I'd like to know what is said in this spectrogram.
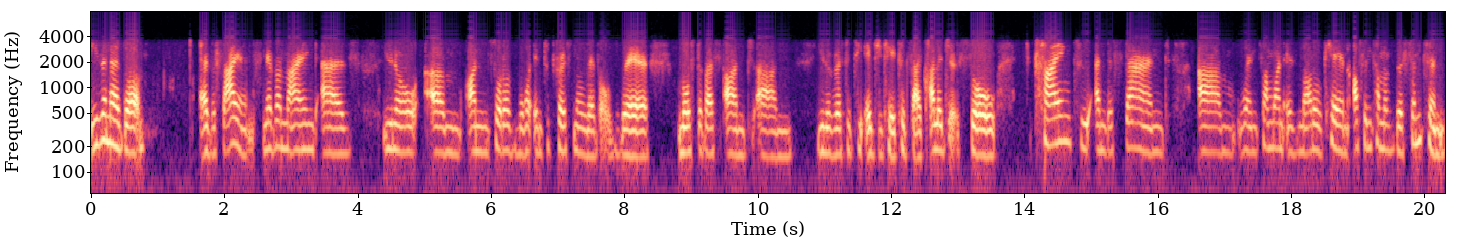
even as a as a science, never mind as you know, um, on sort of more interpersonal levels where most of us aren't um, university educated psychologists. So trying to understand um, when someone is not okay, and often some of the symptoms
